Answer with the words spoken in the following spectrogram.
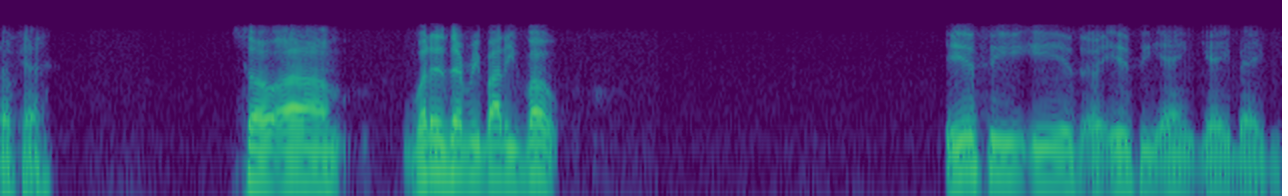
Okay. So, um, what does everybody vote? Is he is or is he ain't gay, baby?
